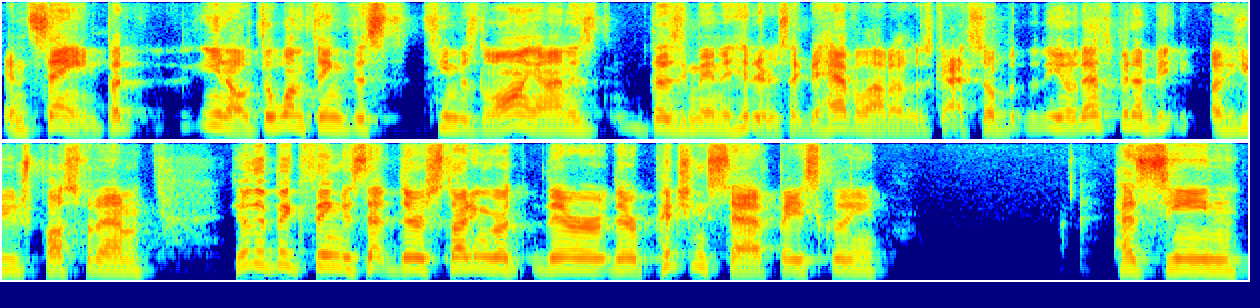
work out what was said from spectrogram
insane. But you know, the one thing this team is long on is designated hitters. Like they have a lot of those guys. So, you know, that's been a, a huge plus for them. The other big thing is that they're starting their their pitching staff basically has seen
